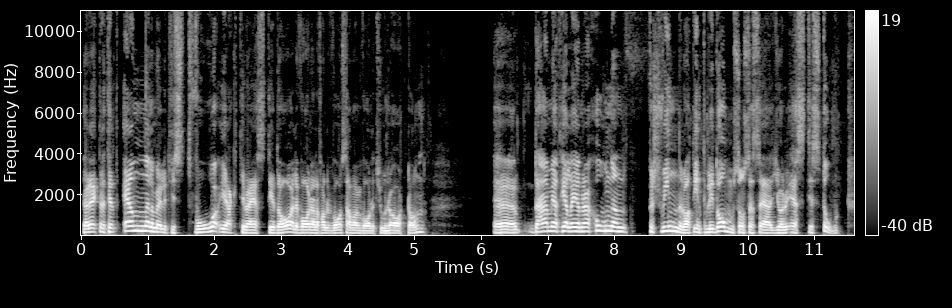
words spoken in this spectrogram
Jag räknade till att en eller möjligtvis två är aktiva i SD idag, eller var det i alla fall samma med valet 2018. Eh, det här med att hela generationen försvinner och att det inte blir de som så att säga gör SD stort.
